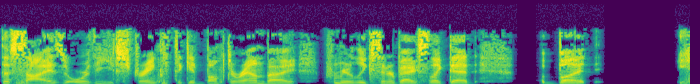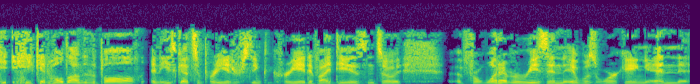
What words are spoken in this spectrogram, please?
the size or the strength to get bumped around by Premier League center backs like that. But he, he can hold on to the ball and he's got some pretty interesting creative ideas. And so for whatever reason, it was working. And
